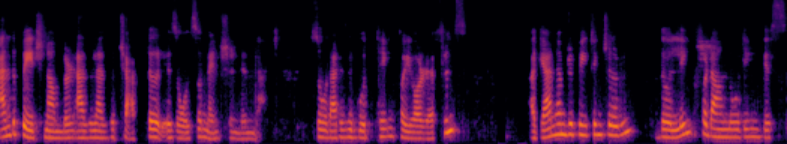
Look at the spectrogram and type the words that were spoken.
and the page number as well as the chapter is also mentioned in that. So that is a good thing for your reference. Again, I'm repeating children, the link for downloading this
